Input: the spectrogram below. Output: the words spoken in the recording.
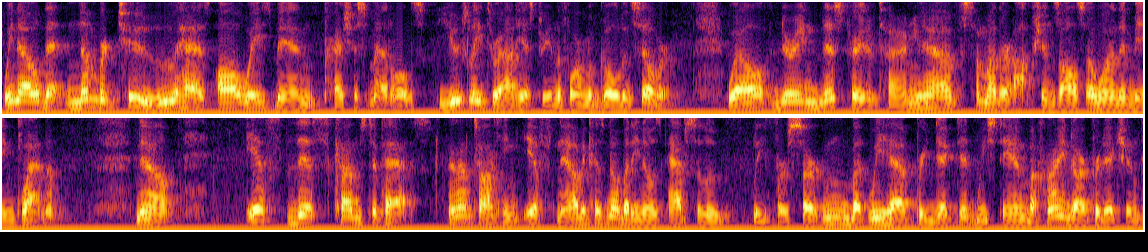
We know that number two has always been precious metals, usually throughout history in the form of gold and silver. Well, during this period of time, you have some other options also, one of them being platinum. Now, if this comes to pass, and I'm talking if now because nobody knows absolutely for certain, but we have predicted, we stand behind our prediction,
